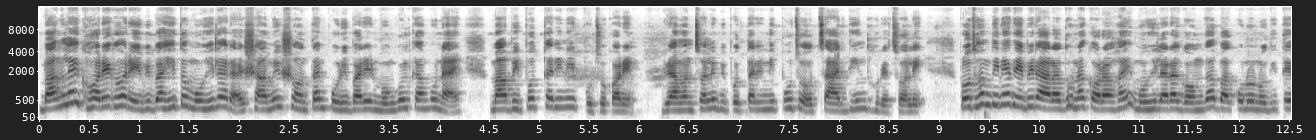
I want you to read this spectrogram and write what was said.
বাংলায় ঘরে ঘরে বিবাহিত মহিলারা স্বামীর সন্তান, পরিবারের মঙ্গল কামনায় মা বিপত্তারিণীর পুজো করেন। গ্রামাঞ্চলে বিপত্তারিণী পুজো চার দিন ধরে চলে। প্রথম দিনে দেবীর আরাধনা করা হয়, মহিলারা গঙ্গা বা কোনো নদীতে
